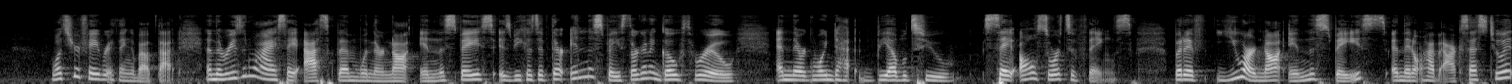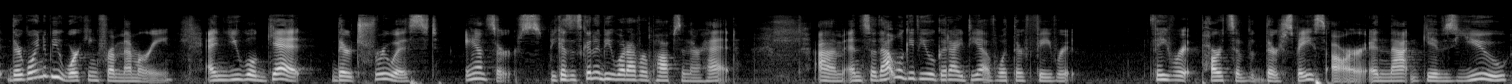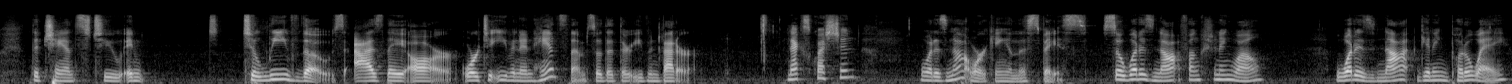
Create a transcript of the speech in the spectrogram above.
What's your favorite thing about that? And the reason why I say ask them when they're not in the space is because if they're in the space, they're going to go through and they're going to ha- be able to say all sorts of things. But if you are not in the space and they don't have access to it, they're going to be working from memory and you will get their truest answers because it's going to be whatever pops in their head. Um, and so that will give you a good idea of what their favorite favorite parts of their space are and that gives you the chance to in, to leave those as they are or to even enhance them so that they're even better. Next question, what is not working in this space? So what is not functioning well? What is not getting put away?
